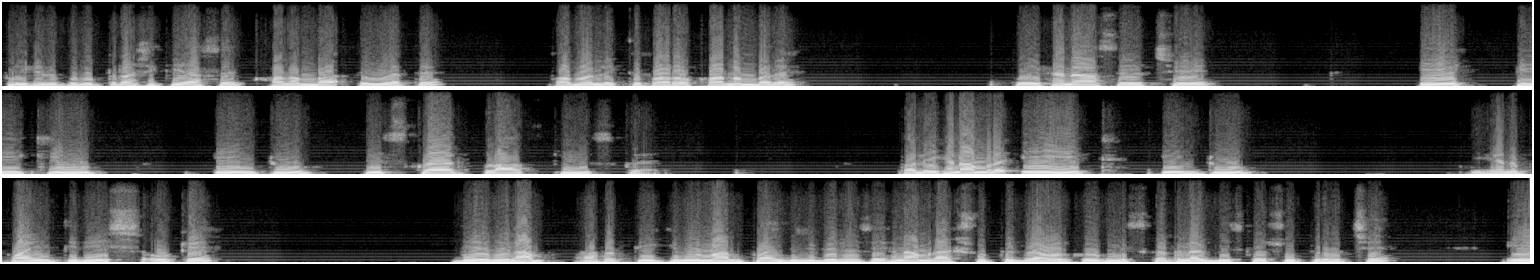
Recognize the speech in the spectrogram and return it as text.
তো এখানে প্রদত্ত রাশি কি আছে? খ নম্বর ইয়াতে। তো আমরা লিখতে পারো খ নম্বরে। তো এখানে আছে হচ্ছে eight P cube into P square plus Q square তাহলে এখানে আমরা এইট ইন্টু এখানে পঁয়ত্রিশ ওকে দিয়ে দিলাম। অর্থাৎ পি কিউবের মান পঁয়ত্রিশ বের হয়েছে। এখানে আমরা সূত্র ব্যবহার করব। স্কোয়ার প্লাস বি স্কোয়ার সূত্র হচ্ছে A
